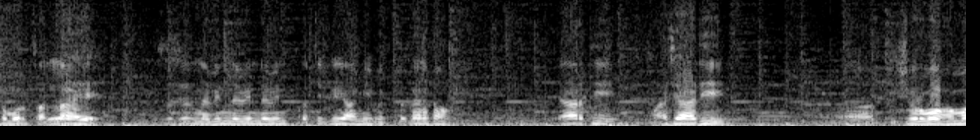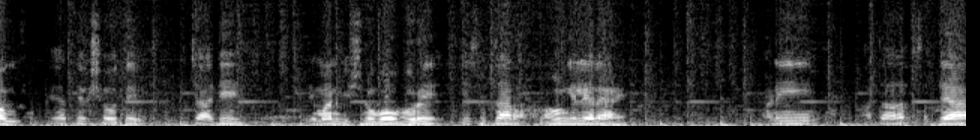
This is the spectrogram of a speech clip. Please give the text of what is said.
समोर चालला आहे तसं तसं नवीन नवीन नवीन प्रतिक्रिया आम्ही व्यक्त करत आहोत. त्या अर्थी माझ्या आधी किशोरभाऊ हमन हे अध्यक्ष होते. त्याच्या आधी श्रीमान विष्णुभाऊ भोरे हे सुद्धा राहून गेलेले आहे आणि आता सध्या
